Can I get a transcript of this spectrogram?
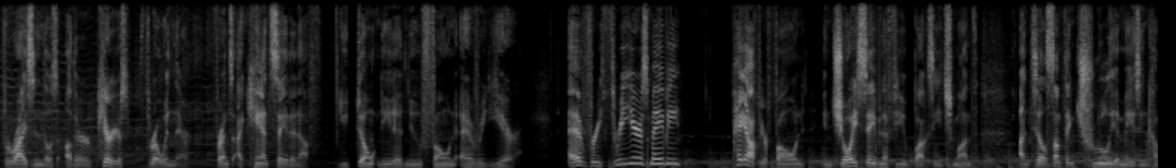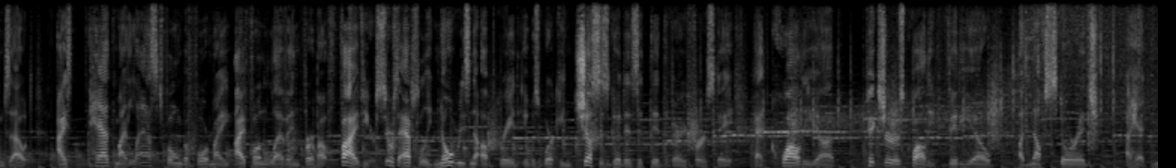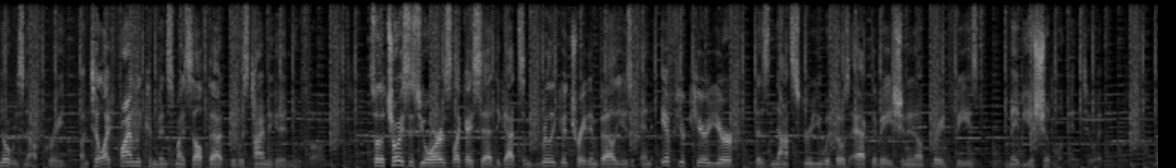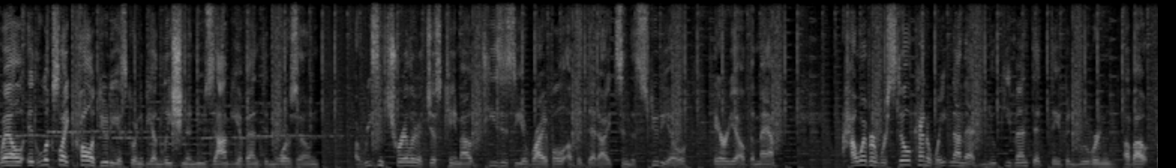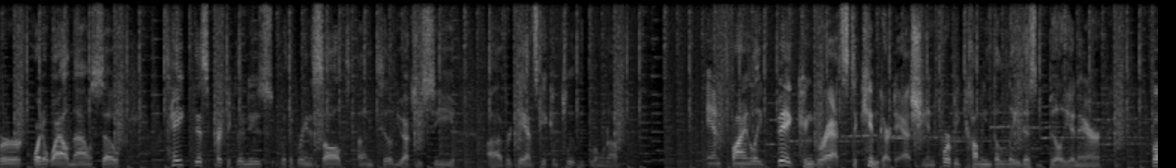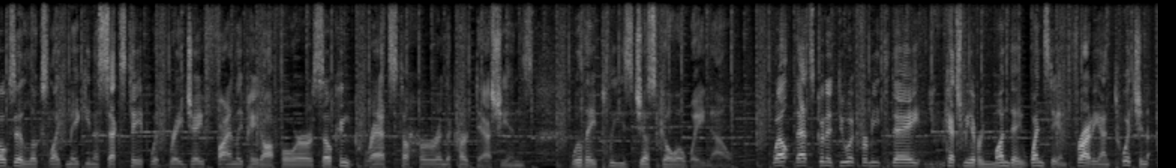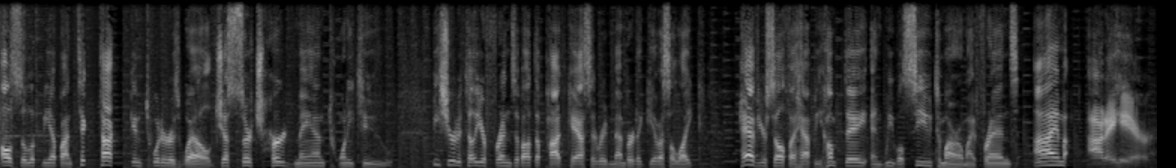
Verizon and those other carriers throw in there. Friends, I can't say it enough. You don't need a new phone every year. Every three years, maybe? Pay off your phone, enjoy saving a few bucks each month until something truly amazing comes out. I had my last phone before my iPhone 11 for about five years. There was absolutely no reason to upgrade. It was working just as good as it did the very first day. Had quality uh, pictures, quality video, enough storage. I had no reason to upgrade until I finally convinced myself that it was time to get a new phone. So the choice is yours. Like I said, they got some really good trade in values. And if your carrier does not screw you with those activation and upgrade fees, maybe you should look into it. Well, it looks like Call of Duty is going to be unleashing a new zombie event in Warzone. A recent trailer that just came out teases the arrival of the Deadites in the studio area of the map. However, we're still kind of waiting on that nuke event that they've been rumoring about for quite a while now, so take this particular news with a grain of salt until you actually see uh, Verdansk get completely blown up. And finally, big congrats to Kim Kardashian for becoming the latest billionaire. Folks, it looks like making a sex tape with Ray J finally paid off for her, so congrats to her and the Kardashians. Will they please just go away now? Well, that's going to do it for me today. You can catch me every Monday, Wednesday, and Friday on Twitch, and also look me up on TikTok and Twitter as well. Just search Herdman22. Be sure to tell your friends about the podcast and remember to give us a like. Have yourself a happy hump day, and we will see you tomorrow, my friends. I'm out of here.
